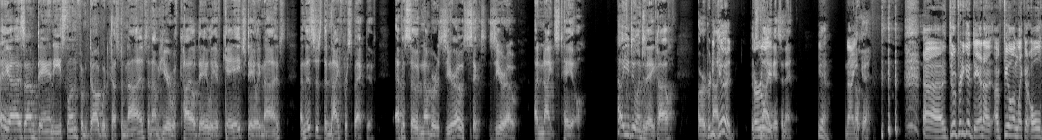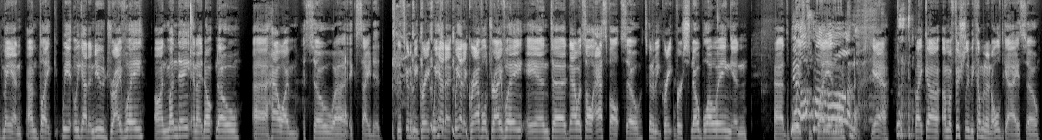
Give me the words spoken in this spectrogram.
Hey guys, I'm Dan Eastland from Dogwood Custom Knives, and I'm here with Kyle Daly of KH Daly Knives, and this is the Knife Perspective, episode number 060, A Knight's Tale. How you doing today, Kyle? Or Pretty night? good. It's Early- night, isn't it? Yeah. Night. Okay. uh, doing pretty good, Dan. I, I'm feeling like an old man. I'm like, we, we got a new driveway on Monday and I don't know, uh, how I'm so, uh, excited. It's going to be great. We had a, we had a gravel driveway and, uh, now it's all asphalt. So it's going to be great for snow blowing and, uh, the boys can play lawn! and yeah, like, uh, I'm officially becoming an old guy. So,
